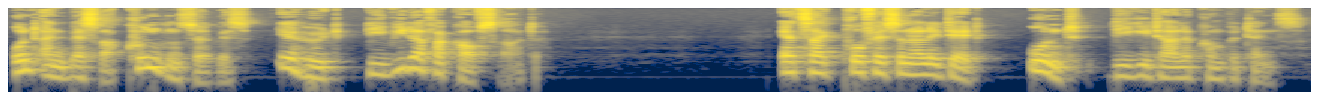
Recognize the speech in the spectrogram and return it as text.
Und ein besserer Kundenservice erhöht die Wiederverkaufsrate. Er zeigt Professionalität und digitale Kompetenz.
